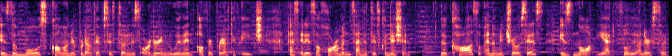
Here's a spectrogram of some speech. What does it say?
is the most common reproductive system disorder in women of reproductive age, as it is a hormone sensitive condition. The cause of endometriosis is not yet fully understood,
